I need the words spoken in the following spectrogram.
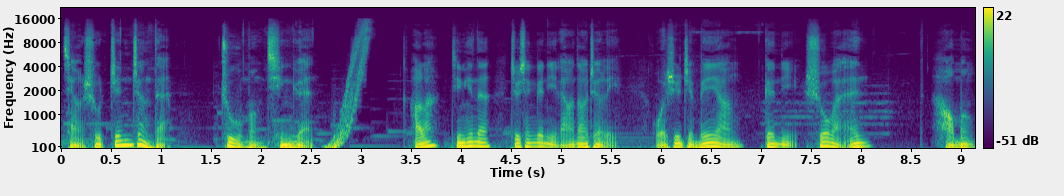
讲述真正的筑梦情缘。好了，今天呢就先跟你聊到这里。我是枕边羊，跟你说晚安，好梦。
